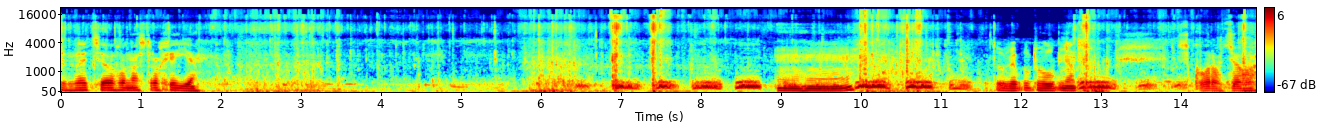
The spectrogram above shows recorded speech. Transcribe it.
Вже цього у нас трохи є. Тут вже будуть голубнят. Скоро в цього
